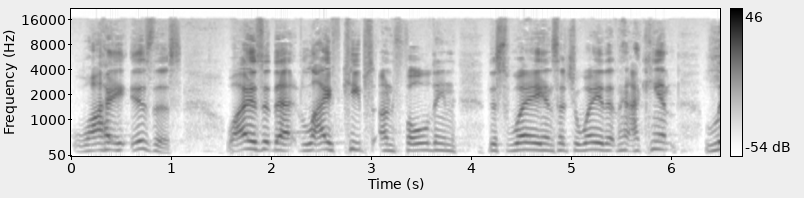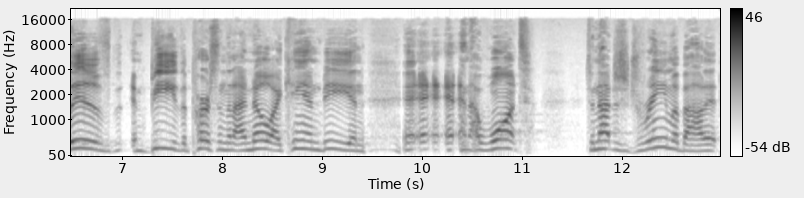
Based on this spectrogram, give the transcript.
why is this? Why is it that life keeps unfolding this way in such a way that man, I can't live and be the person that I know I can be? And, and, and I want to not just dream about it,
